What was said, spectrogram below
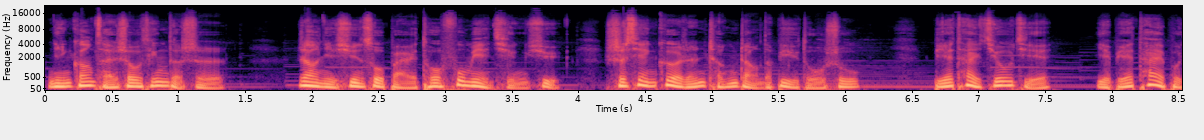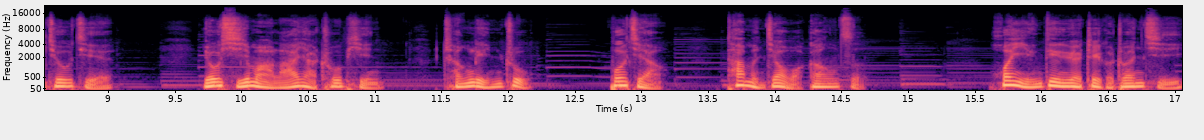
您刚才收听的是让你迅速摆脱负面情绪、实现个人成长的必读书。别太纠结，也别太不纠结。由喜马拉雅出品，程林著，播讲。他们叫我刚子。欢迎订阅这个专辑，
